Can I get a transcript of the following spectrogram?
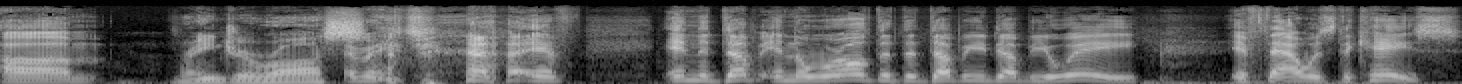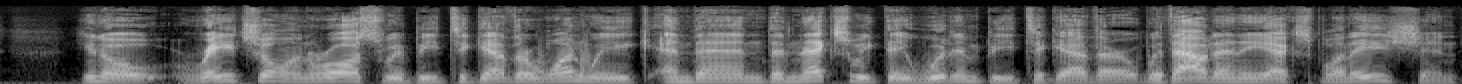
Um, Ranger Ross. If in the W in the world of the WWE, if that was the case, you know, Rachel and Ross would be together one week, and then the next week they wouldn't be together without any explanation,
